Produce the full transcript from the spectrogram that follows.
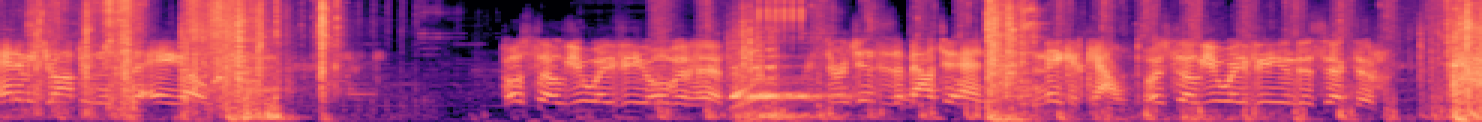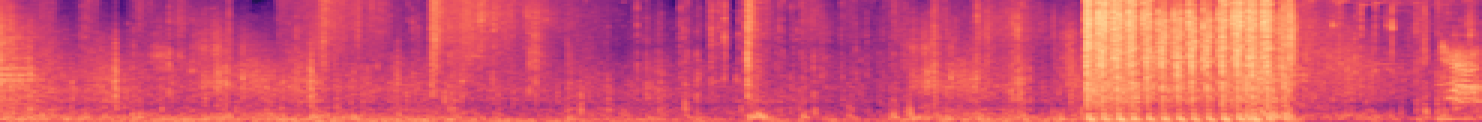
Enemy dropping into the AO. Hostile UAV overhead. Resurgence is about to end. Make it count. Hostile UAV in this sector. Gas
